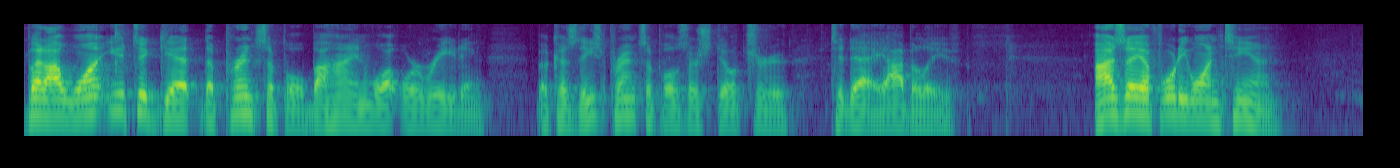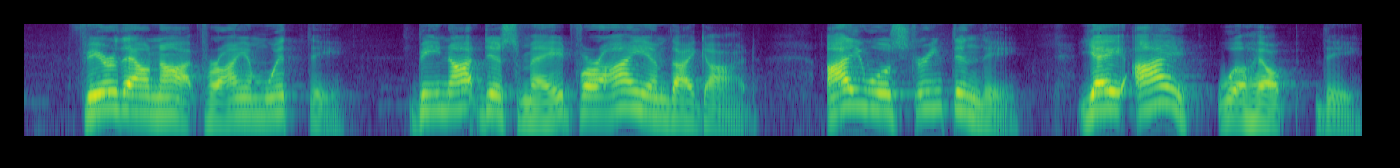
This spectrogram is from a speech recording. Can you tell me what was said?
But I want you to get the principle behind what we're reading because these principles are still true today, I believe. Isaiah 41 10. Fear thou not, for I am with thee. Be not dismayed, for I am thy God. I will strengthen thee. Yea, I will help thee.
